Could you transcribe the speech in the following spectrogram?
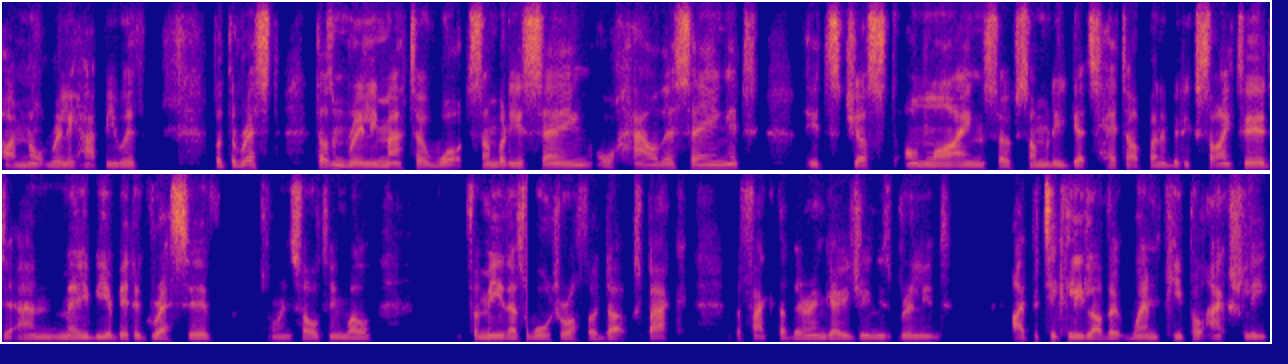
I'm not really happy with. But the rest doesn't really matter what somebody is saying or how they're saying it. It's just online. So if somebody gets het up and a bit excited and maybe a bit aggressive or insulting, well, for me, that's water off a duck's back. The fact that they're engaging is brilliant. I particularly love it when people actually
